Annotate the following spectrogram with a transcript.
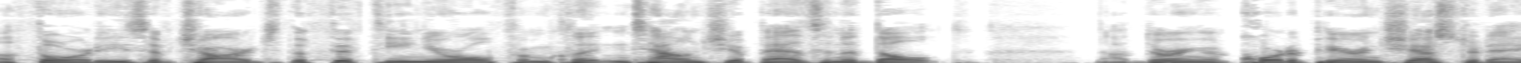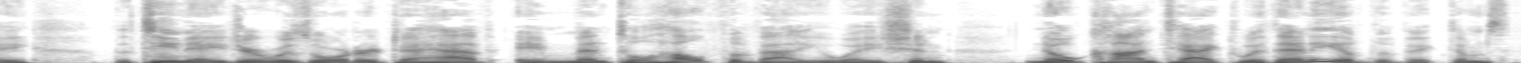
Authorities have charged the 15 year old from Clinton Township as an adult. Now, during a court appearance yesterday, the teenager was ordered to have a mental health evaluation, no contact with any of the victims,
